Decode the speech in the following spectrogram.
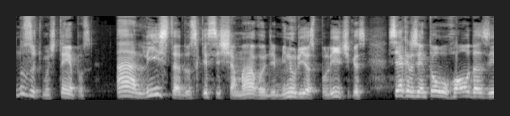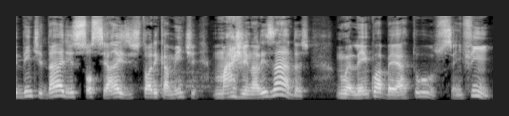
Nos últimos tempos, à lista dos que se chamavam de minorias políticas se acrescentou o rol das identidades sociais historicamente marginalizadas, no elenco aberto sem fim.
